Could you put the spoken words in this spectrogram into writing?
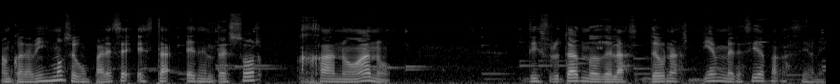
Aunque ahora mismo, según parece, está en el resort Janoano. Disfrutando de, las, de unas bien merecidas vacaciones.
